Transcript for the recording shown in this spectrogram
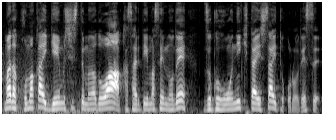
まだ細かいゲームシステムなどは明かされていませんので、続報に期待したいところです。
